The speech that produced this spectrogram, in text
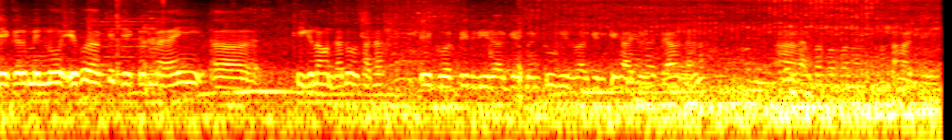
ਜੇਕਰ ਮੈਨੂੰ ਇਹੋ ਆ ਕਿ ਜੇਕਰ ਮੈਂ ਹੀ ਅਹ, ਠੀਕ ਨਾ ਹੁੰਦਾ ਤਾਂ ਹੋ ਸਕਦਾ ਕਿ ਗੁਰਪ੍ਰੀਤ ਵੀਰ ਵਰਗੇ ਮਿੰਟੂ ਵੀਰ ਵਰਗੇ ਕੀ ਹਾਲ ਵਿੱਚ ਪਿਆ ਹੁੰਦਾ ਨਾ। ਹਾਂ। ਹਾਂਜੀ।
